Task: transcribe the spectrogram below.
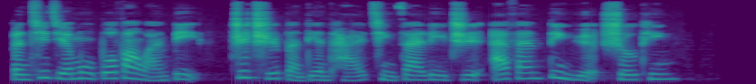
本期节目播放完毕。 支持本电台，请在荔枝 FM 订阅收听。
